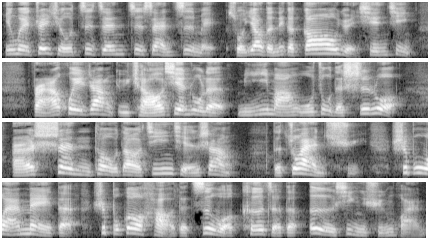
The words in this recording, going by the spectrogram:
因为追求至真、至善、至美所要的那个高远仙境，反而会让雨乔陷入了迷茫无助的失落，而渗透到金钱上。的赚取是不完美的，是不够好的，自我苛责的恶性循环。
